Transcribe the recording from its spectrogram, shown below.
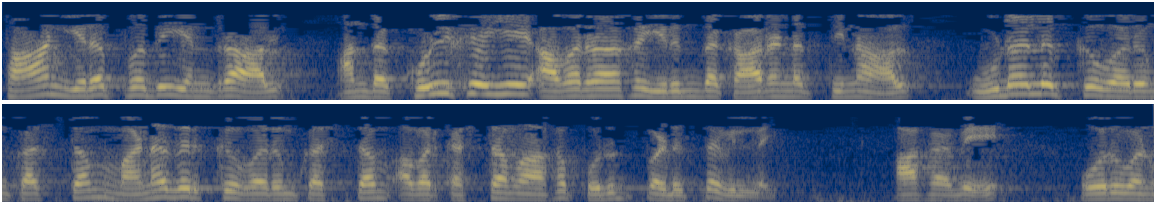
தான் இறப்பது என்றால் அந்த கொள்கையே அவராக இருந்த காரணத்தினால் உடலுக்கு வரும் கஷ்டம் மனதிற்கு வரும் கஷ்டம் அவர் கஷ்டமாக பொருட்படுத்தவில்லை. ஆகவே ஒருவன்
